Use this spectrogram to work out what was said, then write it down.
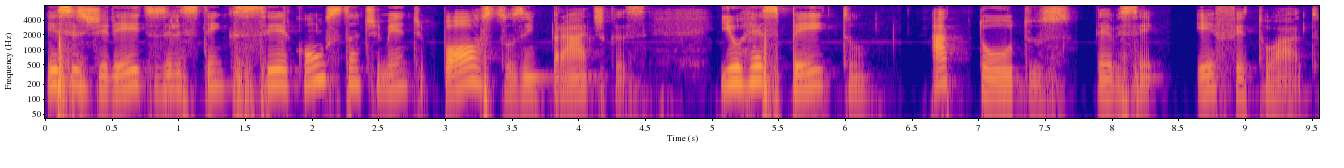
Esses direitos, eles têm que ser constantemente postos em práticas. E o respeito a todos deve ser efetuado.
